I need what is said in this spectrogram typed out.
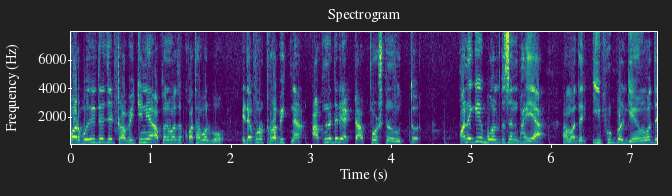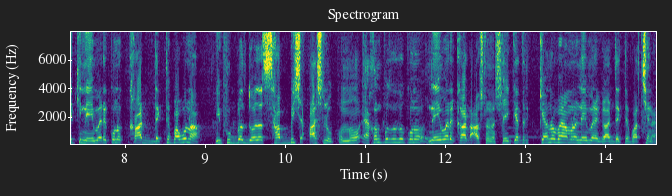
পরবর্তীতে যে টপিকটি নিয়ে আপনার মধ্যে কথা বলব, এটা কোনো টপিক না আপনাদের একটা প্রশ্নের উত্তর। অনেকেই বলতেছেন, ভাইয়া, আমাদের ই ফুটবল গেমের মধ্যে কি নেইমারের কোনো কার্ড দেখতে পাবো না? ই ফুটবল দু হাজার ছাব্বিশ আসলো, কোনো, এখন পর্যন্ত কোনো নেইমারের কার্ড আসলো না। সেই ক্ষেত্রে কেন ভাই আমরা নেইমারের কার্ড দেখতে পাচ্ছি না?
